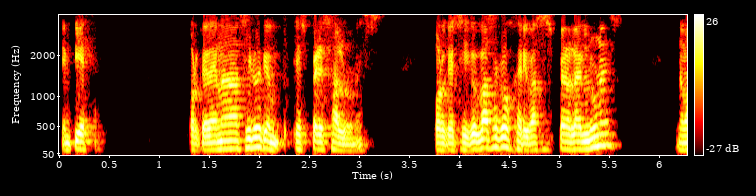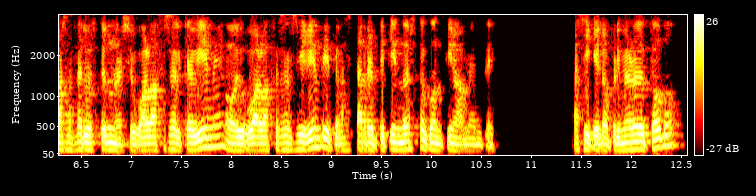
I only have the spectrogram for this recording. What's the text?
empieza. Porque de nada sirve que, que esperes al lunes. Porque si vas a coger y vas a esperar el lunes, no vas a hacerlo este lunes. Igual lo haces el que viene o igual lo haces el siguiente y te vas a estar repitiendo esto continuamente. Así que lo primero de todo,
